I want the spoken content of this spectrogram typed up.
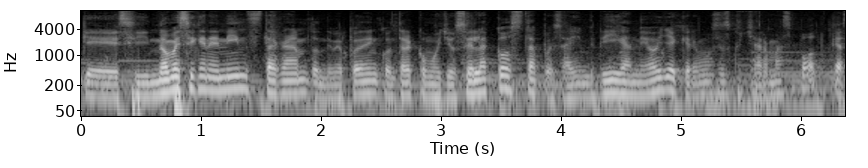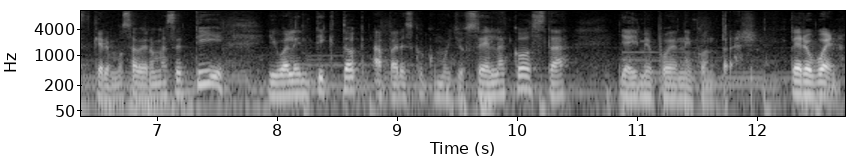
que si no me siguen en Instagram, donde me pueden encontrar como José La Costa, pues ahí díganme, oye, queremos escuchar más podcast, queremos saber más de ti. Igual en TikTok aparezco como José La Costa y ahí me pueden encontrar. Pero bueno,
